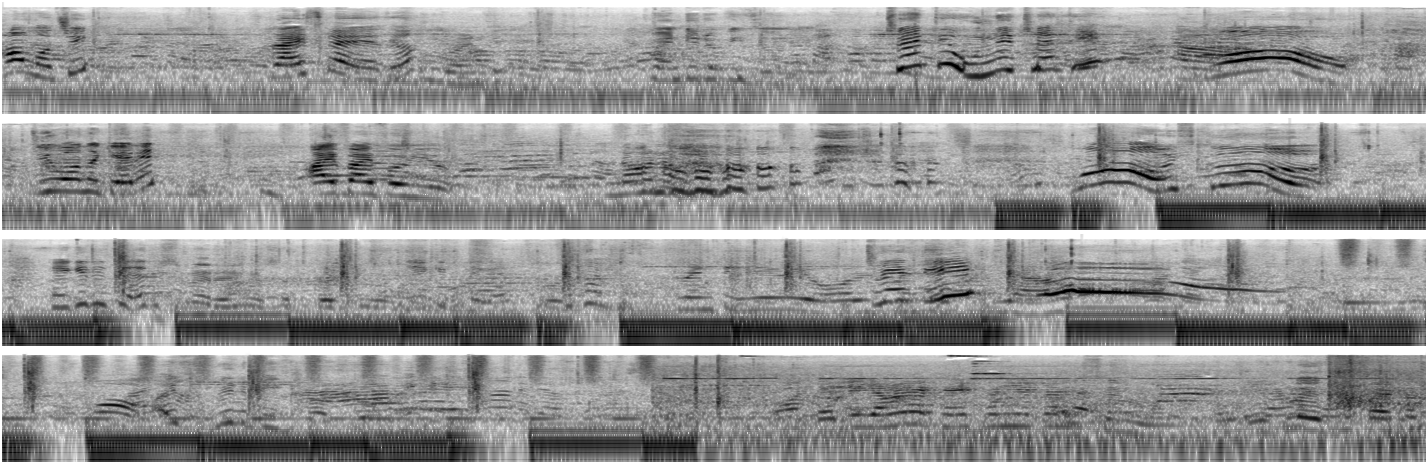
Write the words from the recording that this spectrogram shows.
how much? Price क्या है तो? 20 rupees only. 20? Only 20? Whoa! Do you want to get it? I buy for you. No, no. Whoa, it's good. Take it, it's इसमें रहेंगे सब 30 ये कितने का 20 ये भी 20 yeah. wow it's really big और Delhi, जाना है कैश नहीं चल रहा है एक लो एक पैकेट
